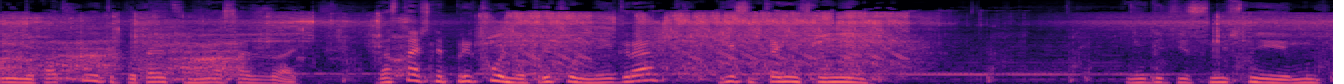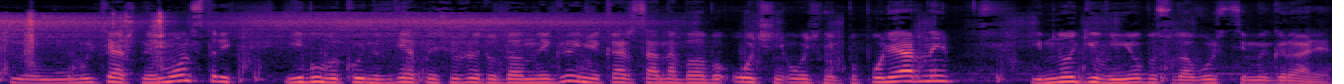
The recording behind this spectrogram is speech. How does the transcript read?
Они не подходят и пытаются меня сожрать. Достаточно прикольная, прикольная игра. Если, конечно, не, не вот эти смешные мультяшные монстры, и был бы какой-то внятный сюжет у данной игры, мне кажется, она была бы очень-очень популярной, и многие в нее бы с удовольствием играли.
